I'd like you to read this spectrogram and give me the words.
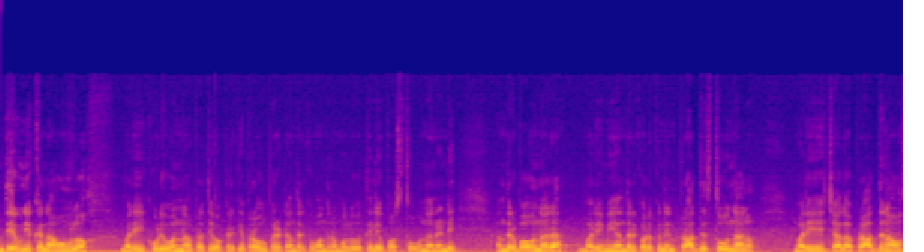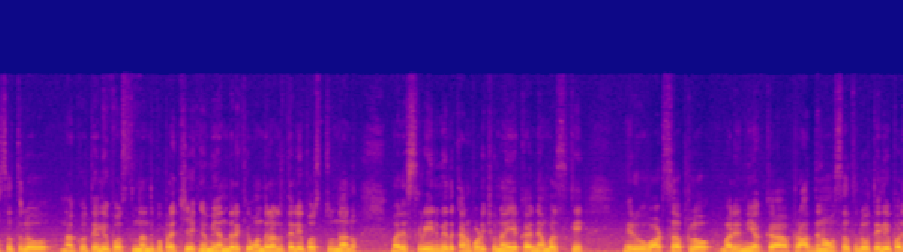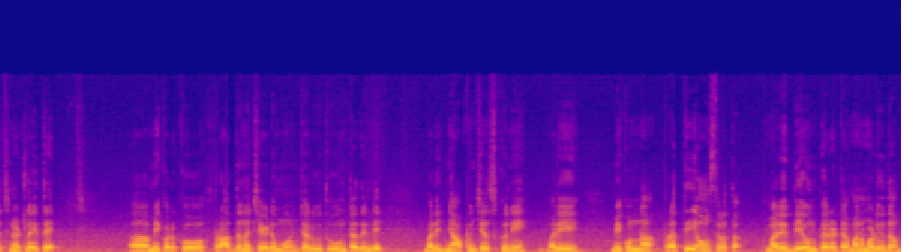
దేవుని యొక్క నామంలో మరి కూడి ఉన్న ప్రతి ఒక్కరికి ప్రభు పేరిట అందరికీ వందనములు తెలియపరుస్తూ ఉన్నానండి. అందరు బాగున్నారా? మరి మీ అందరి కొరకు నేను ప్రార్థిస్తూ ఉన్నాను. మరి చాలా ప్రార్థన అవస్థలో నాకు తెలియపరుస్తున్నందుకు ప్రత్యేకంగా మీ అందరికీ వందనాలు తెలియపరుస్తున్నాను. మరి స్క్రీన్ మీద కనపడుచున్న ఈ యొక్క నెంబర్స్కి మీరు వాట్సాప్లో మరి మీ యొక్క ప్రార్థన అవసరతలు తెలియపరిచినట్లయితే మీ కొరకు ప్రార్థన చేయడము జరుగుతూ ఉంటుందండి. మరి జ్ఞాపం చేసుకుని మరి మీకున్న ప్రతి అవసరత మరి దేవుని పేరట మనం అడుగుదాం.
